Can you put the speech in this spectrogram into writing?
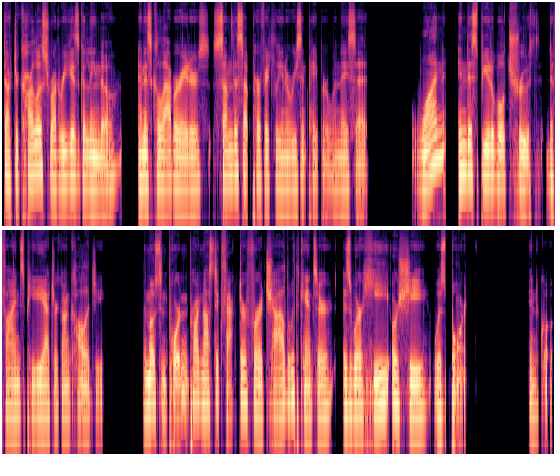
Dr. Carlos Rodriguez Galindo and his collaborators summed this up perfectly in a recent paper when they said one indisputable truth defines pediatric oncology. The most important prognostic factor for a child with cancer is where he or she was born. End quote.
